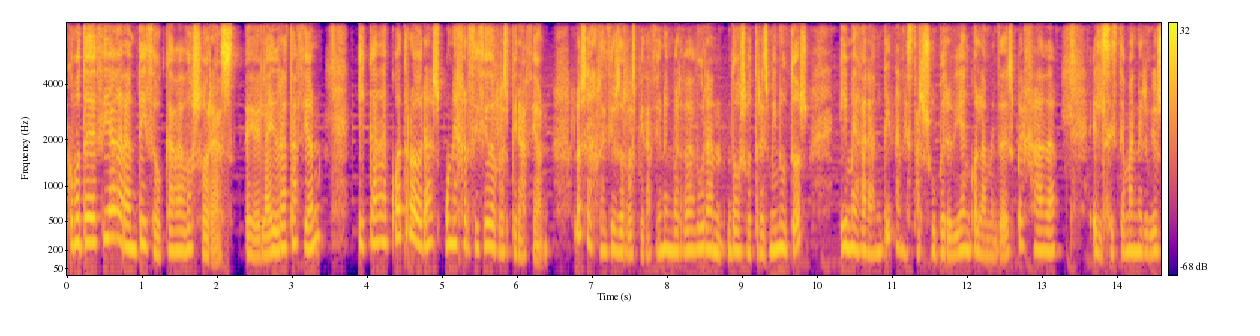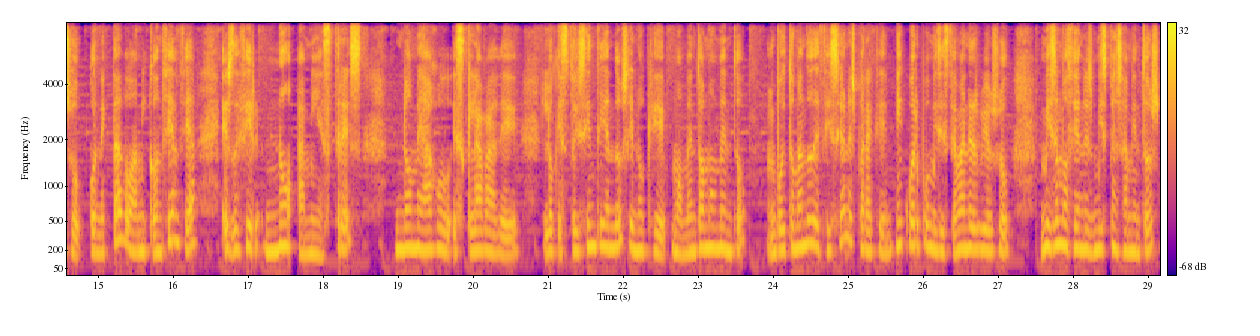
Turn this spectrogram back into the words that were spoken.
Como te decía, garantizo cada dos horas la hidratación y cada cuatro horas un ejercicio de respiración. Los ejercicios de respiración en verdad duran dos o tres minutos y me garantizan estar súper bien con la mente despejada, el sistema nervioso conectado a mi conciencia, es decir, no a mi estrés, no me hago esclava de lo que estoy sintiendo, sino que momento a momento voy tomando decisiones para que mi cuerpo, mi sistema nervioso, mis emociones, mis pensamientos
